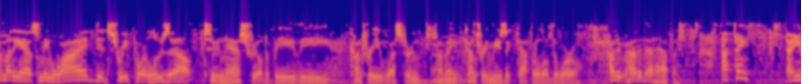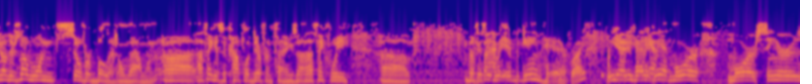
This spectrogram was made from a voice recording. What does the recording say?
Somebody asked me why did Shreveport lose out to Nashville to be the country western, I mean, country music capital of the world? How did how did that happen? I think, uh, you know, there's no one silver bullet on that one. Uh, I think it's a couple of different things. I think we. Uh, Because fact, it, it became here, right? We, Yeah, we had it, we had more more singers,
